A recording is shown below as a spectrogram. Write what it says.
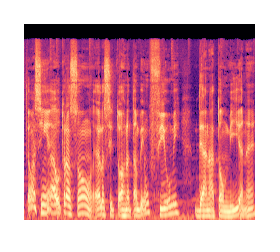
Então, assim, a ultrassom, ela se torna também um filme de anatomia, né?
